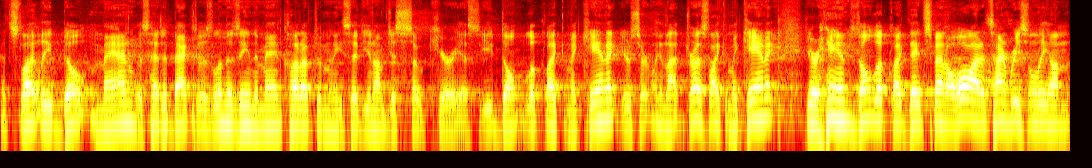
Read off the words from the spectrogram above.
That slightly built man was headed back to his limousine. The man caught up to him and he said, You know, I'm just so curious. You don't look like a mechanic. You're certainly not dressed like a mechanic. Your hands don't look like they've spent a whole lot of time recently on,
